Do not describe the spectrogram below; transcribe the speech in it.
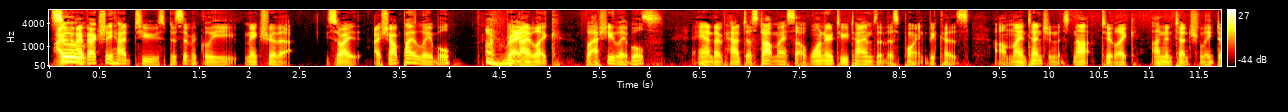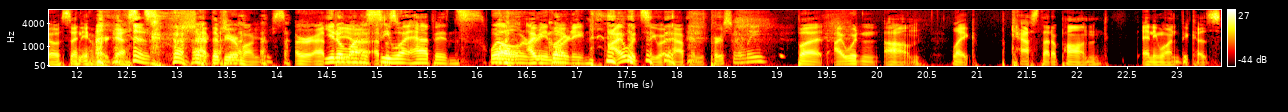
So- I've, I've actually had to specifically make sure that. So I I shop by label, Oh, and I like flashy labels. And I've had to stop myself one or two times at this point because um, my intention is not to like unintentionally dose any of our guests at the beer mongers or at you don't the, want uh, to at see the what happens well, while we're I mean, recording. like, I would see what happens personally, but I wouldn't um like cast that upon anyone because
